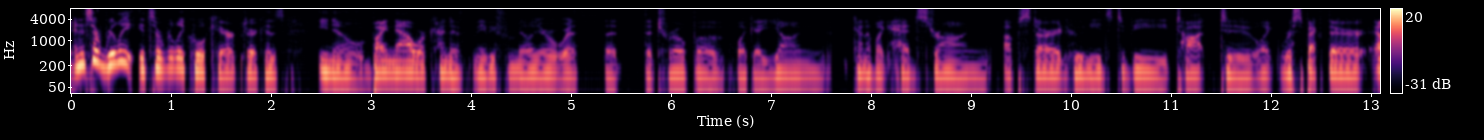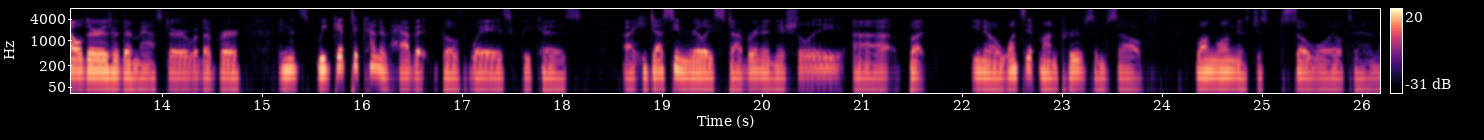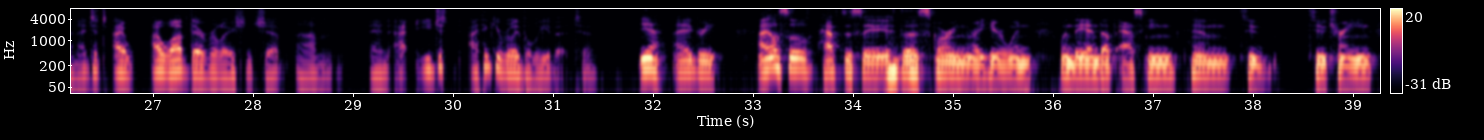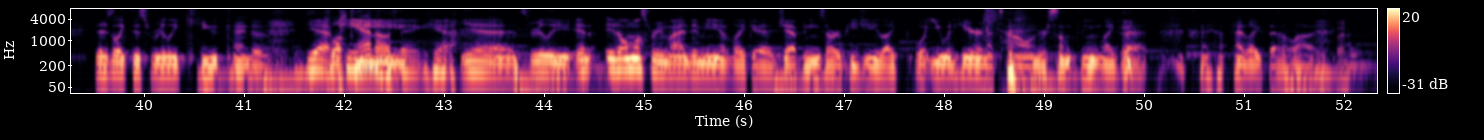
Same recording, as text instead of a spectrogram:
and it's a really it's a really cool character because you know by now we're kind of maybe familiar with the the trope of like a young kind of like headstrong upstart who needs to be taught to like respect their elders or their master or whatever and it's we get to kind of have it both ways because uh, he does seem really stubborn initially uh, but you know once Ipman proves himself Wang Lung is just so loyal to him and I just I I love their relationship um and I, you just I think you really believe it too. Yeah, I agree. I also have to say the scoring right here when when they end up asking him to to train, there's like this really cute kind of Yeah, Plucky. piano thing. Yeah. Yeah, it's really it. It almost reminded me of like a Japanese RPG, like what you would hear in a town or something like that. I, I like that a lot. fun.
